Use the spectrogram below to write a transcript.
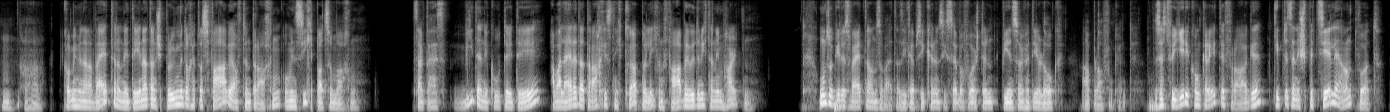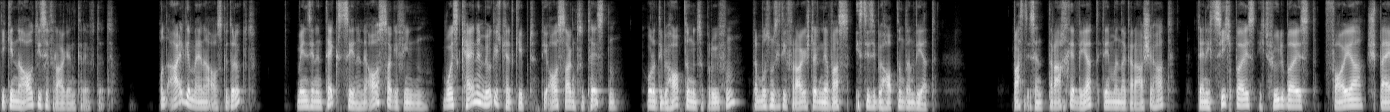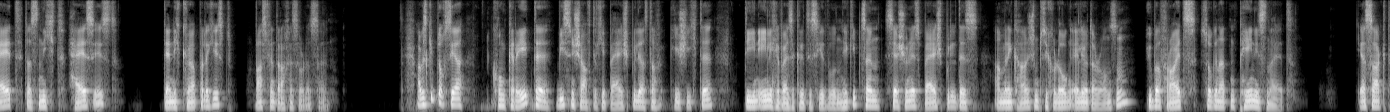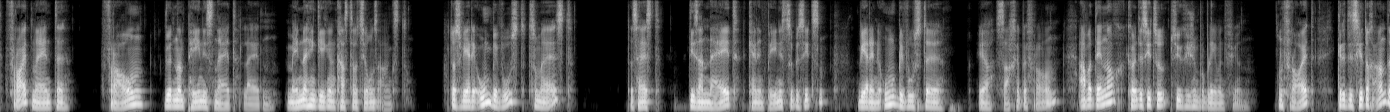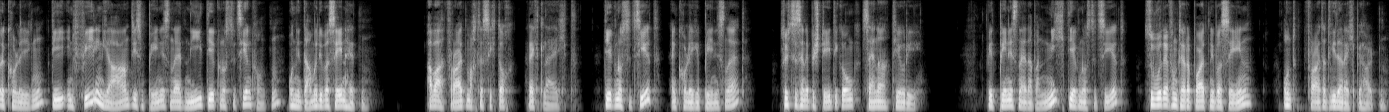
Hm, aha. Komme ich mit einer weiteren Idee, na, dann sprühen wir doch etwas Farbe auf den Drachen, um ihn sichtbar zu machen sagt, er ist wieder eine gute Idee, aber leider der Drache ist nicht körperlich und Farbe würde nicht an ihm halten. Und so geht es weiter und so weiter. Also ich glaube, Sie können sich selber vorstellen, wie ein solcher Dialog ablaufen könnte. Das heißt, für jede konkrete Frage gibt es eine spezielle Antwort, die genau diese Frage entkräftet. Und allgemeiner ausgedrückt, wenn Sie einen Text sehen, eine Aussage finden, wo es keine Möglichkeit gibt, die Aussagen zu testen oder die Behauptungen zu prüfen, dann muss man sich die Frage stellen, ja, was ist diese Behauptung dann wert? Was ist ein Drache wert, den man in der Garage hat, der nicht sichtbar ist, nicht fühlbar ist, Feuer speit, das nicht heiß ist, der nicht körperlich ist? Was für ein Drache soll das sein? Aber es gibt auch sehr konkrete wissenschaftliche Beispiele aus der Geschichte, die in ähnlicher Weise kritisiert wurden. Hier gibt es ein sehr schönes Beispiel des amerikanischen Psychologen Elliot Aronson über Freuds sogenannten Penisneid. Er sagt, Freud meinte, Frauen würden an Penisneid leiden, Männer hingegen an Kastrationsangst. Das wäre unbewusst zumeist, das heißt, dieser Neid, keinen Penis zu besitzen, wäre eine unbewusste ja, Sache bei Frauen, aber dennoch könnte sie zu psychischen Problemen führen. Und Freud kritisiert auch andere Kollegen, die in vielen Jahren diesen Penisneid nie diagnostizieren konnten und ihn damit übersehen hätten. Aber Freud macht es sich doch recht leicht. Diagnostiziert ein Kollege Penisneid, so ist es eine Bestätigung seiner Theorie. Wird Penisneid aber nicht diagnostiziert, so wurde er vom Therapeuten übersehen und Freud hat wieder Recht behalten.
